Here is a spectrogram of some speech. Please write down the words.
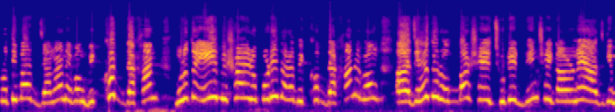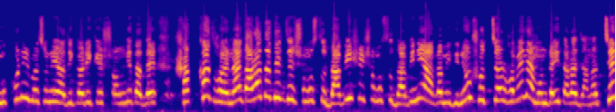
প্রতিবাদ জানান এবং বিক্ষোভ দেখান। মূলত এই বিষয়ের উপরেই তারা বিক্ষোভ দেখান এবং যেহেতু রোববার সেই ছুটির দিন, সেই কারণে আজকে মুখ্য নির্বাচনী আধিকারিকের সঙ্গে তাদের সাক্ষাৎ হয় না। তারা তাদের যে সমস্ত দাবি, সেই সমস্ত দাবি নিয়ে আগামী দিনেও সোচ্চার হবেন, এমনটাই তারা জানাচ্ছেন।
